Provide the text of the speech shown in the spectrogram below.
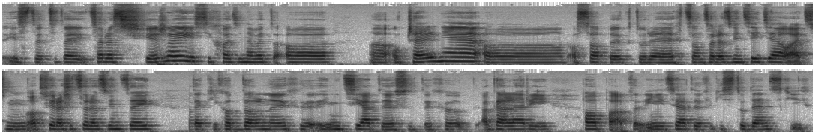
jest tutaj coraz świeżej, jeśli chodzi nawet o, o uczelnie, o osoby, które chcą coraz więcej działać. Otwiera się coraz więcej takich oddolnych inicjatyw, tych galerii pop-up, inicjatyw jakichś studenckich.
